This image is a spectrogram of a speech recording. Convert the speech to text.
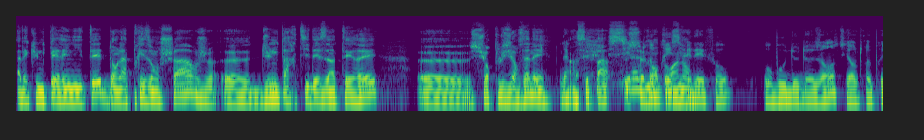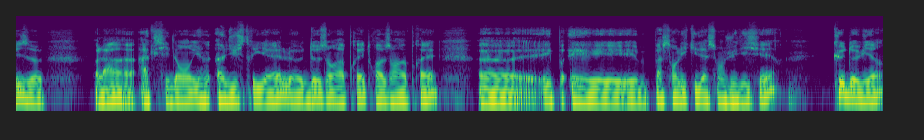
avec une pérennité dans la prise en charge euh, d'une partie des intérêts euh, sur plusieurs années. Hein, c'est pas si seulement pour un an. Fait défaut au bout de deux ans, si l'entreprise voilà, accident industriel, deux ans après, trois ans après, euh, et, passe en liquidation judiciaire, que devient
